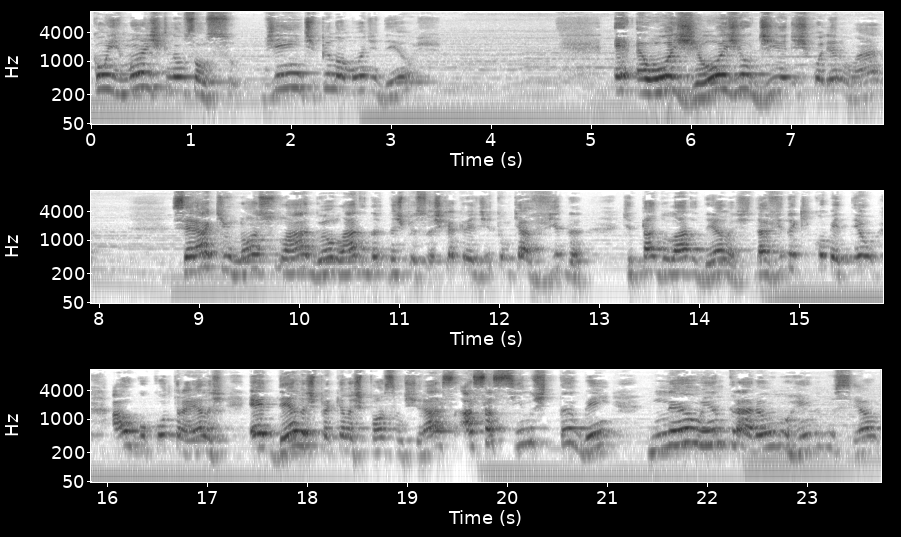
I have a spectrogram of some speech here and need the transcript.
com irmãs que não são suas. Gente, pelo amor de Deus. É, é hoje, hoje é o dia de escolher um lado. Será que o nosso lado é o lado das pessoas que acreditam que a vida que está do lado delas, da vida que cometeu algo contra elas, é delas para que elas possam tirar. Assassinos também não entrarão no reino dos céus.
